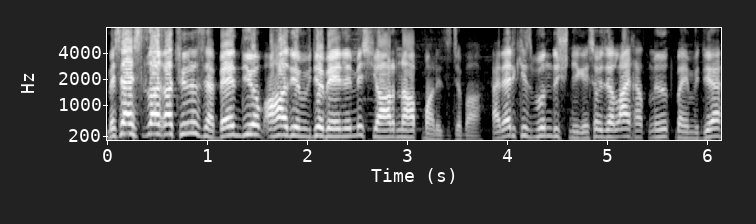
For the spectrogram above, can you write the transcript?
Mesela siz like atıyorsunuz ya ben diyorum aha diyorum video beğenilmiş yarın ne yapmalıyız acaba? Hani herkes bunu düşünüyor gençler. O yüzden like atmayı unutmayın videoya.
